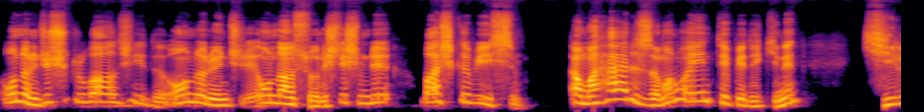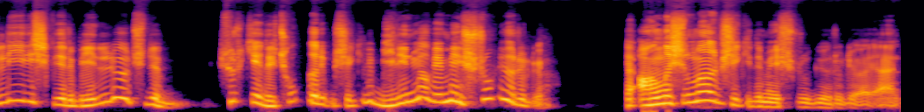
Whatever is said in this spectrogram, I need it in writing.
ondan önce Şükrü Balcı'ydı. Ondan önce ondan sonra işte şimdi başka bir isim. Ama her zaman o en tepedekinin kirli ilişkileri belirli ölçüde Türkiye'de çok garip bir şekilde biliniyor ve meşru görülüyor. Yani anlaşılmaz bir şekilde meşru görülüyor yani.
